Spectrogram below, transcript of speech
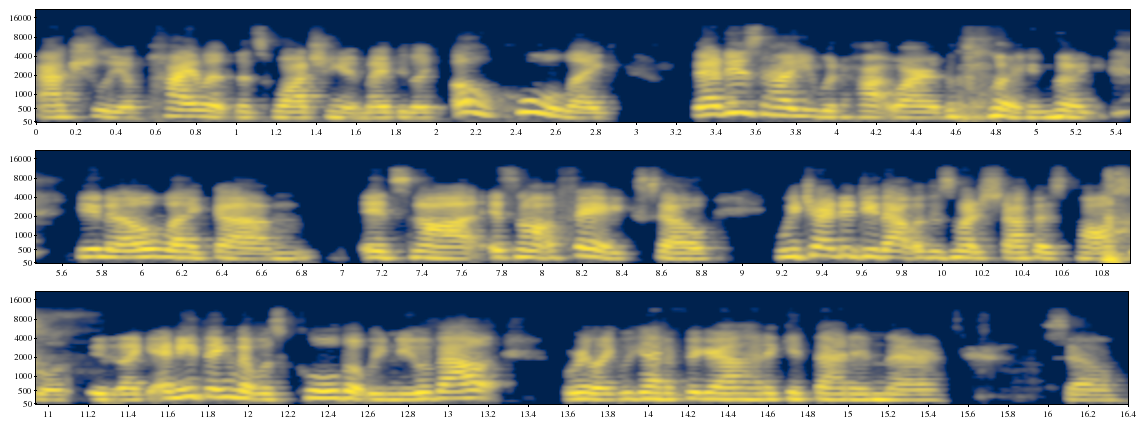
actually a pilot that's watching it might be like, oh, cool. Like that is how you would hotwire the plane. Like, you know, like um, it's not it's not fake. So we tried to do that with as much stuff as possible. like anything that was cool that we knew about, we are like, we got to figure out how to get that in there. So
